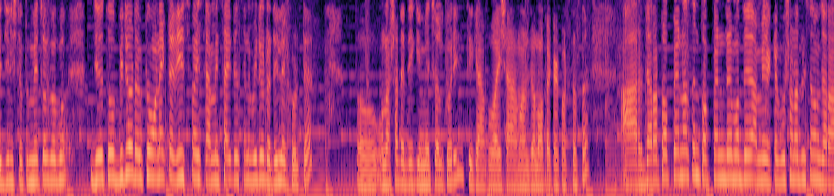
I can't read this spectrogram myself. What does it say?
এই জিনিসটা একটু মেচল করব। যেহেতু ভিডিওটা একটু অনেকটা রিচ পাইছে, আমি চাইতেছি না ভিডিওটা ডিলিট করতে। তো ওনার সাথে দেখি মেচল করি ঠিক আপু আইসা আমার জন্য অপেক্ষা করতেছে। আর যারা টপ পেন আছেন টপ পেনের মধ্যে আমি একটা ঘোষণা দিয়েছিলাম যারা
